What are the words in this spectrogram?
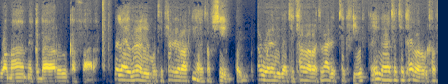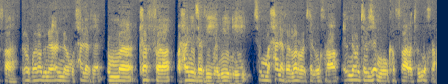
وما مقدار الكفارة؟ الأيمان المتكررة فيها تفصيل. طيب. أولا إذا تكررت بعد التكفير فإنها تتكرر الكفارة. لو فرضنا أنه حلف ثم كفر وحنث في يمينه ثم حلف مرة أخرى فإنه تلزمه كفارة أخرى.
